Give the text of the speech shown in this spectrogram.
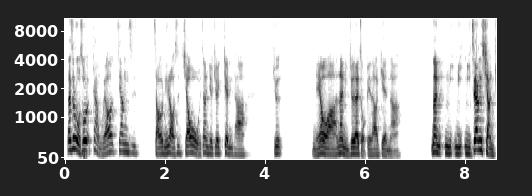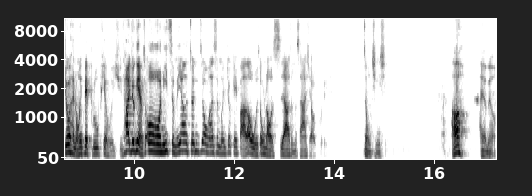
但是我说干，我要这样子找女老师教我，我这样就觉得 game 她，就没有啊？那你就在走 beta game 啊？那你你你这样想，你就很容易被 blue pill 回去。他就跟你讲说，哦，你怎么样尊重啊？什么你就可以把到我这种老师啊？什么杀小鬼这种情形。好，还有没有？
